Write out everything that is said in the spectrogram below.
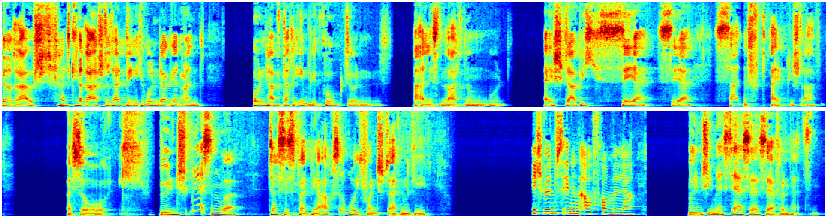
gerauscht hat, geraschelt hat, bin ich runtergerannt und habe nach ihm geguckt und war alles in Ordnung. Und er ist, glaube ich, sehr, sehr sanft eingeschlafen. Also ich wünsche mir es nur, dass es bei mir auch so ruhig vonstatten geht. Ich wünsche es Ihnen auch, Frau Müller. Wünsche ich mir sehr, sehr, sehr von Herzen.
